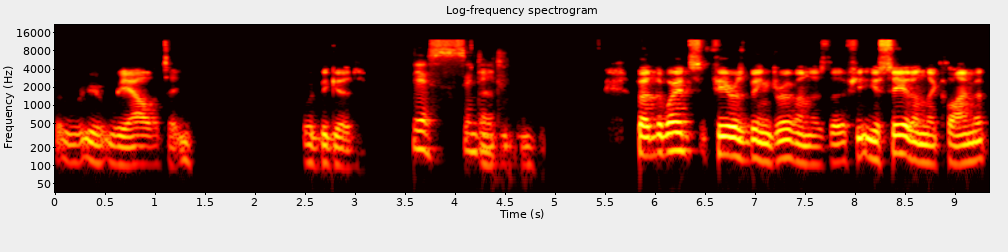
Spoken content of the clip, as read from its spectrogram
re- reality would be good. Yes, indeed. Um, but the way fear is being driven is that if you, you see it in the climate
